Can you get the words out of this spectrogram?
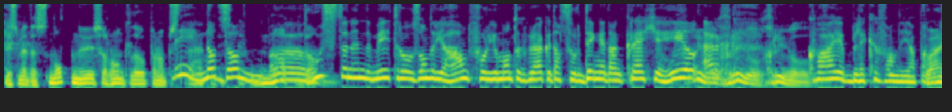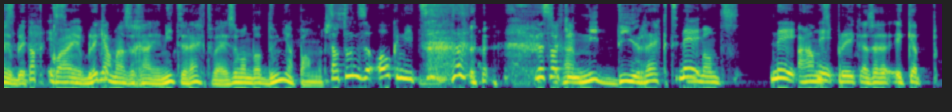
dus met een snotneus rondlopen op straat. Nee, not done. Not uh, done. Hoesten in de metro zonder je hand voor je mond te gebruiken, dat soort dingen, dan krijg je heel gruwel, erg gruwel, gruwel. kwaaie blikken van de Japanners. Kwaaie, blik, kwaaie blikken, maar ze gaan je niet terechtwijzen, want dat doen Japanners. Dat doen ze ook niet. dus ze gaan niet direct iemand nee, aanspreken en zeggen ik heb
